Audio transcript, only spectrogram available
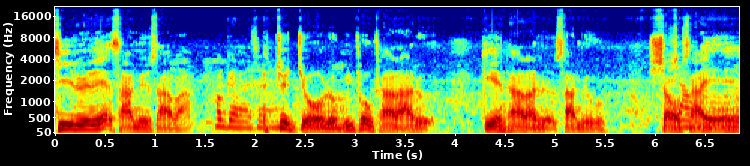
ကြည်လွယ်တဲ့အစာမျိုးစားပါဟုတ်ကဲ့ပါဆရာအကြီးကျွတ်ကြော်တို့မိဖုတ်ထားတာတို့ကင်ထားတာတို့အစာမျိုး ရှောင်စားရင်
